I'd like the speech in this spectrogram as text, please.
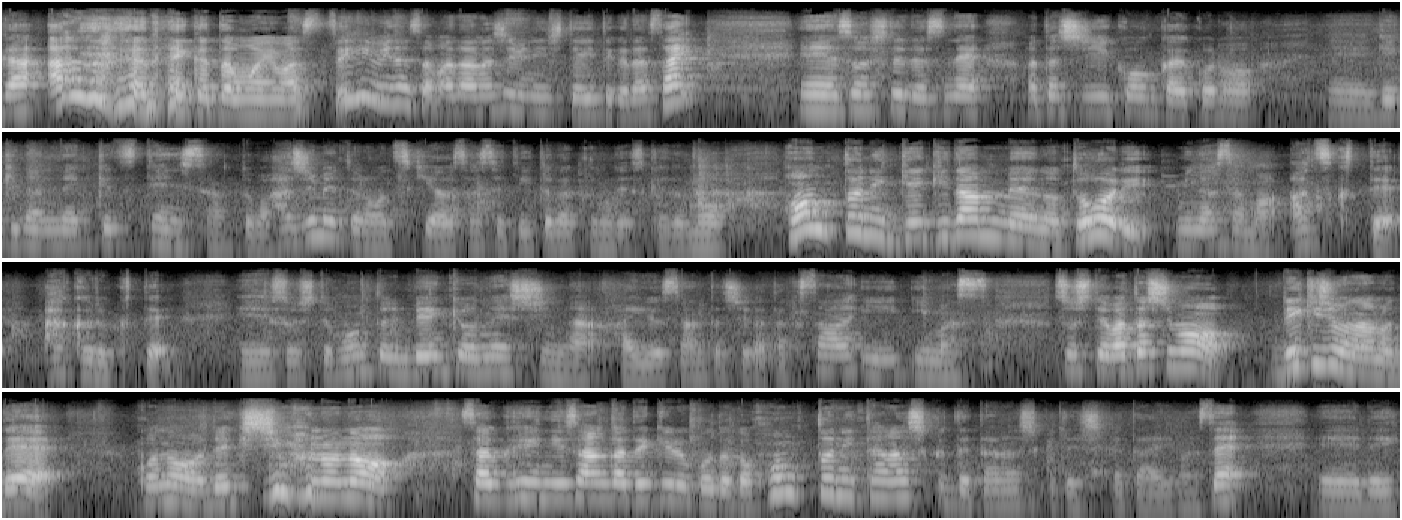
があるのではないかと思います。ぜひ皆様楽しみにしていてください、えーそしてですね私今回この、えー劇団熱血天使さんとは初めてのお付き合いをさせていただくんですけども本当に劇団名の通り皆様熱くて明るくて、えーそして本当に勉強熱心な俳優さんたちがたくさんいいます。そして私も歴女なのでこの歴史ものの作品に参加できることが本当に楽しくて楽しくて仕方ありません、えー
